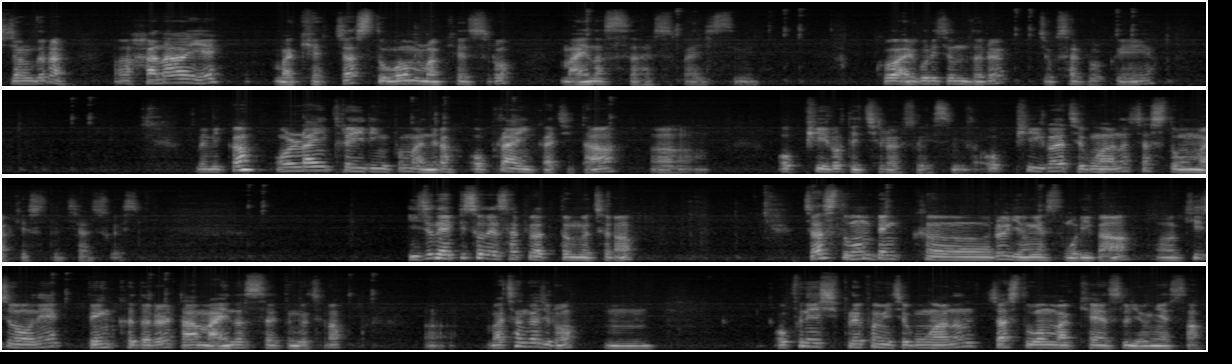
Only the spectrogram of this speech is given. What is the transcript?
시장들을 어, 하나의 마켓, just one 마켓으로 마이너스 할 수가 있습니다. 그 알고리즘들을 쭉 살펴볼 거예요. 그러니까 온라인 트레이딩뿐만 아니라 오프라인까지 다 어, OP로 대체를 할 수가 있습니다. OP가 제공하는 just one 마켓을 대체할 수가 있습니다. 이전 에피소드에 살펴봤던 것처럼 just one bank를 이용해서 우리가 어, 기존의 bank들을 다 마이너스 했던 것처럼 어, 마찬가지로 음, OpenHash 플랫폼이 제공하는 just one market을 이용해서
